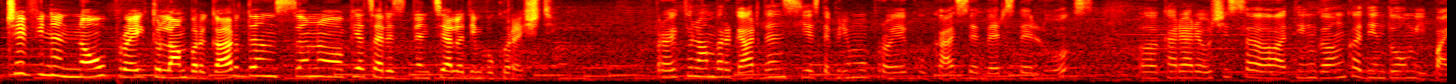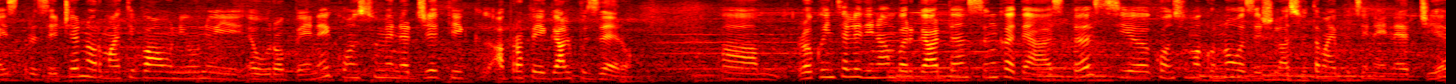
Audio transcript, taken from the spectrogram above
Cu ce vine nou proiectul Amber Gardens în uh, piața rezidențială din București? Proiectul Amber Gardens este primul proiect cu case verzi de lux, uh, care a reușit să atingă încă din 2014 normativa Uniunii Europene, consum energetic aproape egal cu zero. Uh, Locuințele din Amber Gardens încă de astăzi uh, consumă cu 90% mai puțină energie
